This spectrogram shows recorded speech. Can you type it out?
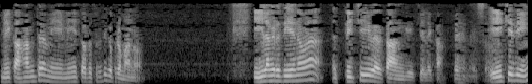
මේක අහන්ත මේ මේ තොරතුරු ටික ප්‍රමාණවත්. ඊළඟට තියෙනවා ත්‍රිචීවකාංගය කියලා එකක්. එහෙමයි. ඒකෙදින්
